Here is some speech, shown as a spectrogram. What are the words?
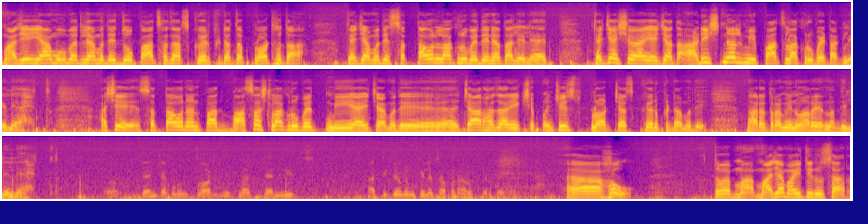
माझे या मोबदल्यामध्ये जो पाच हजार स्क्वेअर फीटाचा प्लॉट होता त्याच्यामध्ये सत्तावन्न लाख रुपये देण्यात आलेले आहेत. त्याच्याशिवाय याच्यात ॲडिशनल मी पाच लाख रुपये टाकलेले आहेत. असे सत्तावन्न आणि पाच बासष्ट लाख रुपये मी याच्यामध्ये चार हजार एकशे पंचवीस प्लॉटच्या स्क्वेअर फीटामध्ये भारत रामीनवार यांना दिलेले आहेत. ज्यांच्याकडून प्लॉट घेतला त्यांनीच अतिक्रमण केल्याचा आपण आरोप करताय अ, हो. तर मा माझ्या माहितीनुसार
